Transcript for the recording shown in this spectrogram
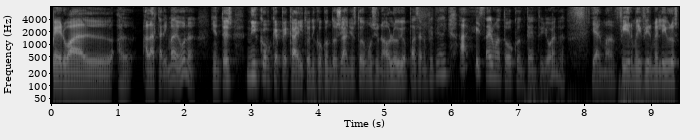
pero al, al- a la tarima de una. Y entonces Nico, que pecadito, Nico con 12 años, todo emocionado, lo vio pasar enfrente. Ay, ay, está hermano todo contento. Y yo, bueno, y el man firme y firme libros.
